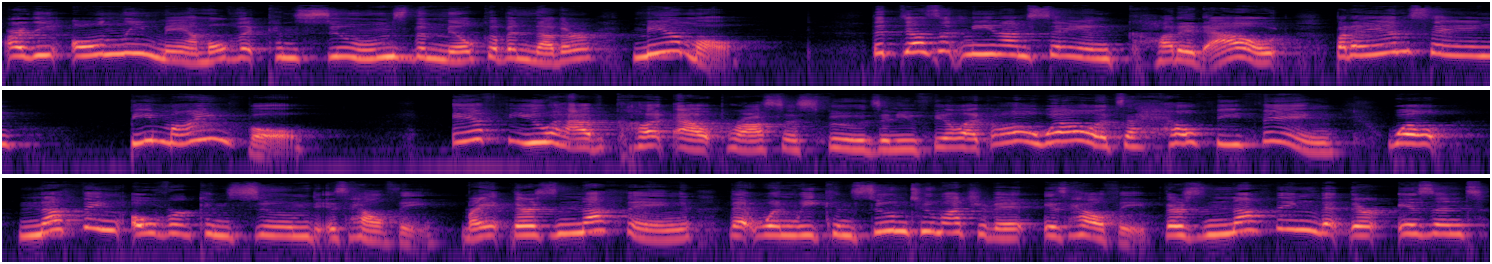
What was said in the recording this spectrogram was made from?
are the only mammal that consumes the milk of another mammal. That doesn't mean I'm saying cut it out, but I am saying be mindful. If you have cut out processed foods and you feel like, oh, well, it's a healthy thing, well, nothing overconsumed is healthy, right? There's nothing that when we consume too much of it is healthy. There's nothing that there isn't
